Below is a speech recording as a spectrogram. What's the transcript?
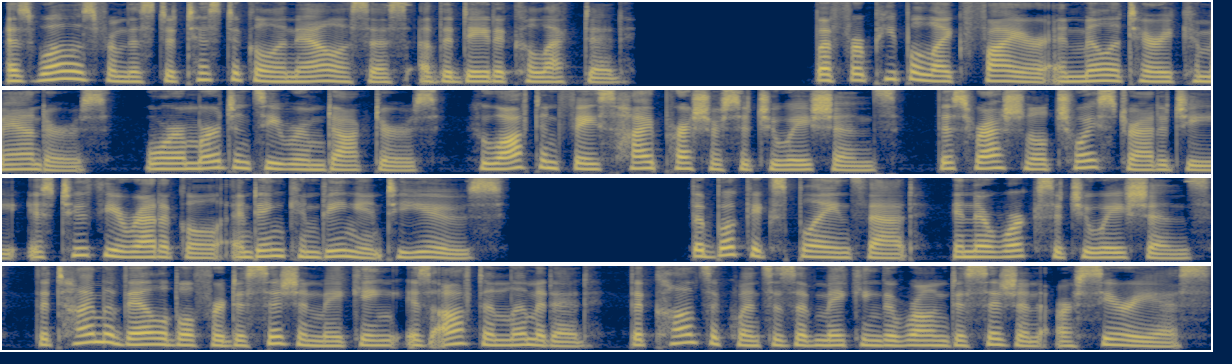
as well as from the statistical analysis of the data collected. But for people like fire and military commanders, or emergency room doctors, who often face high pressure situations, this rational choice strategy is too theoretical and inconvenient to use. The book explains that, in their work situations, the time available for decision making is often limited, the consequences of making the wrong decision are serious,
